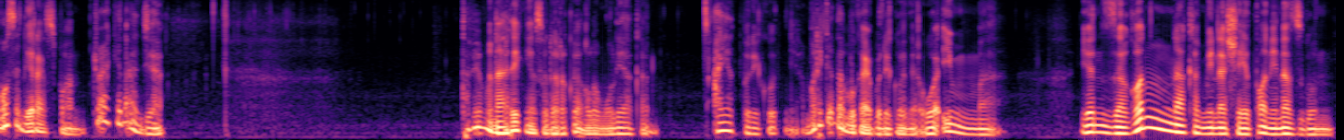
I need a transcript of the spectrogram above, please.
Nggak usah direspon, cuekin aja. Tapi menariknya saudaraku yang Allah muliakan. Ayat berikutnya. Mari kita buka ayat berikutnya. Wa imma yanzaghannaka minasyaitani nazgun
